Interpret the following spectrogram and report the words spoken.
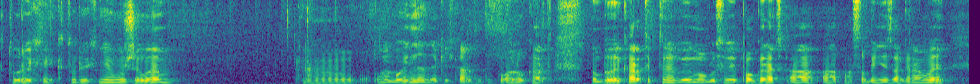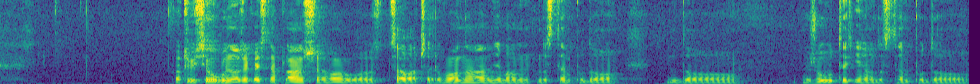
których, których nie użyłem, e, albo inne jakieś karty typu Alucard. No były karty, które by mogły sobie pograć, a, a, a sobie nie zagrały. Oczywiście mógłbym narzekać na planszę, o, bo cała czerwona, nie mam dostępu do, do żółtych, nie mam dostępu do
